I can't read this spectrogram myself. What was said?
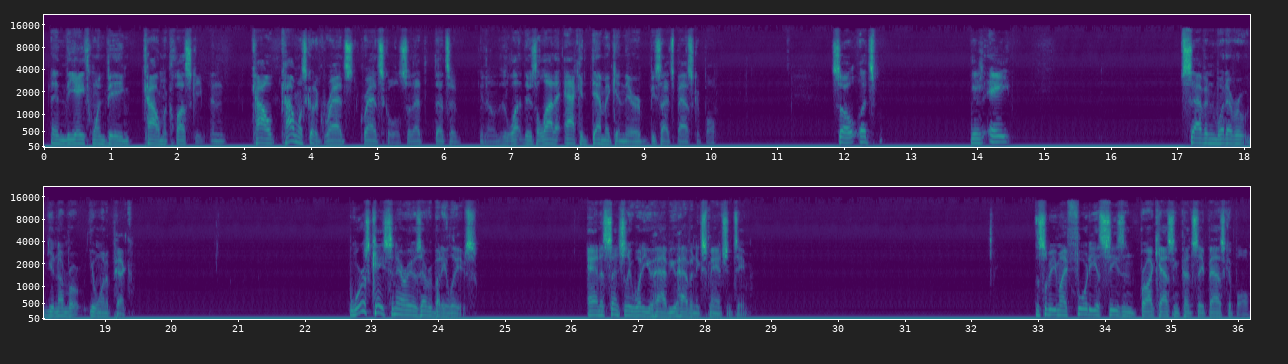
And the eighth one being Kyle McCloskey. And Kyle Kyle wants to go to grad grad school, so that that's a you know there's a lot, there's a lot of academic in there besides basketball. So let's there's eight, seven, whatever your number you want to pick. Worst case scenario is everybody leaves. And essentially, what do you have? You have an expansion team. This will be my 40th season broadcasting Penn State basketball.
